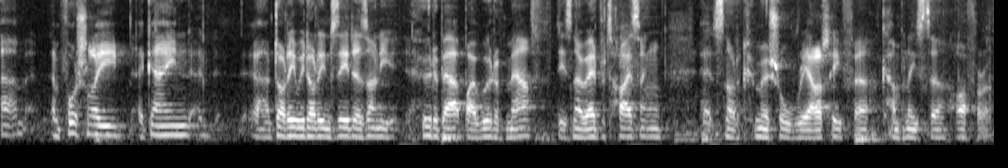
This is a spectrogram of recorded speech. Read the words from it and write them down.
Um, unfortunately, again, uh, .iwi.nz is only heard about by word of mouth. There's no advertising. It's not a commercial reality for companies to offer it.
